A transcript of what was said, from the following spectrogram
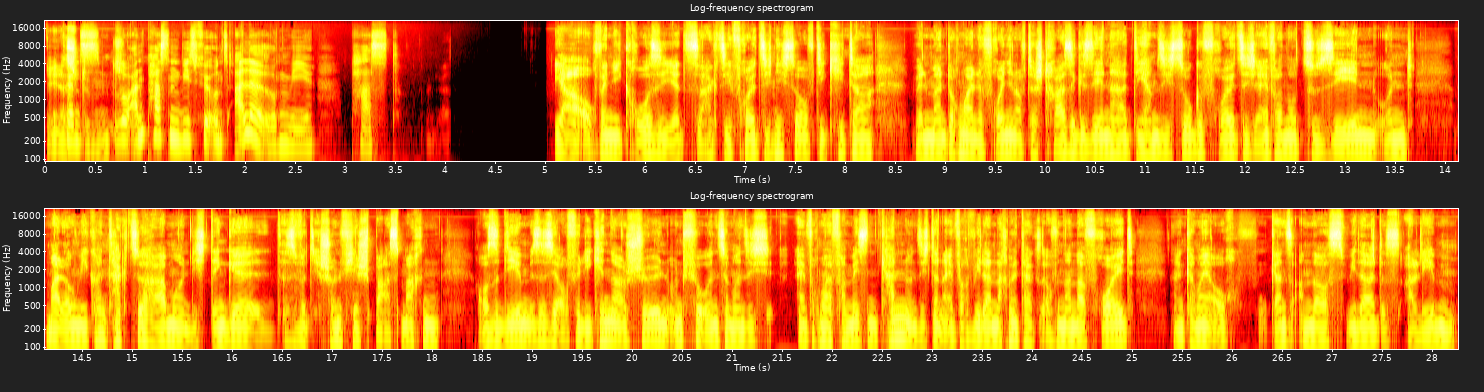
Nee, wir können es so anpassen, wie es für uns alle irgendwie passt. Ja, auch wenn die Große jetzt sagt, sie freut sich nicht so auf die Kita, wenn man doch mal eine Freundin auf der Straße gesehen hat, die haben sich so gefreut, sich einfach nur zu sehen und mal irgendwie Kontakt zu haben. Und ich denke, das wird ihr schon viel Spaß machen. Außerdem ist es ja auch für die Kinder schön und für uns, wenn man sich einfach mal vermessen kann und sich dann einfach wieder nachmittags aufeinander freut. Dann kann man ja auch ganz anders wieder das erleben.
